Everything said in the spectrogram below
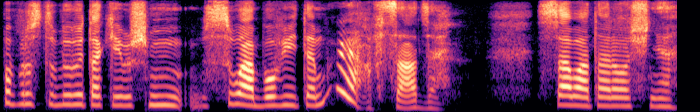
Po prostu były takie już słabowite. No ja wsadzę. Sałata rośnie.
